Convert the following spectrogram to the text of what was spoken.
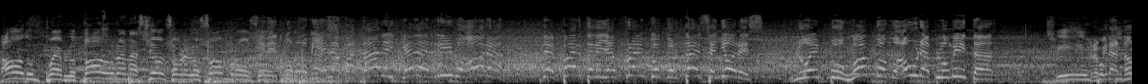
Todo un pueblo, toda una nación sobre los hombros. Se detuvo bien la patada y queda derribo ahora de parte de Gianfranco Cortés, señores. Lo empujó como a una plumita. Pero mira, no,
